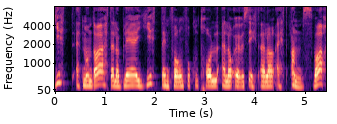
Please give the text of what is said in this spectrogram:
gitt et mandat, eller bli gitt en form for kontroll eller oversikt, eller et ansvar,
